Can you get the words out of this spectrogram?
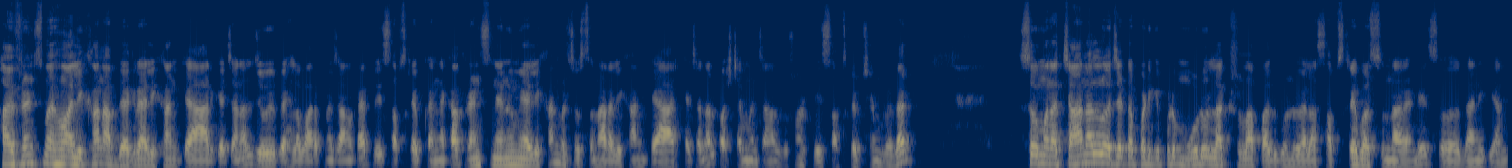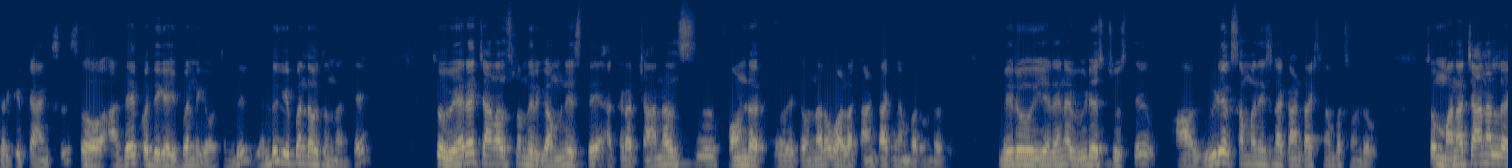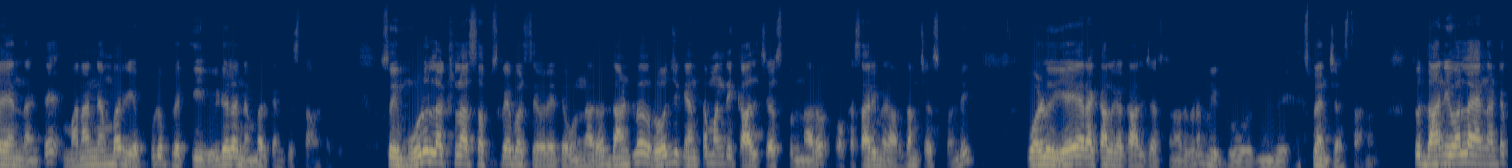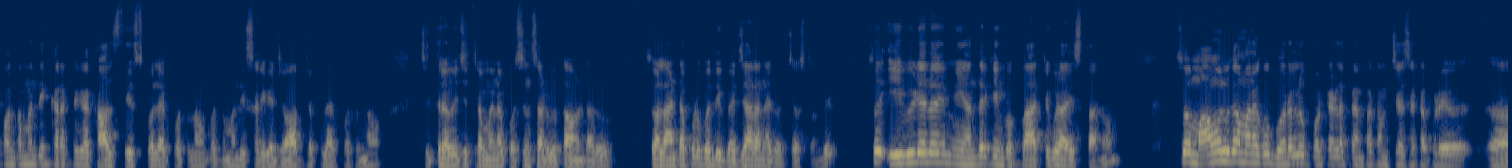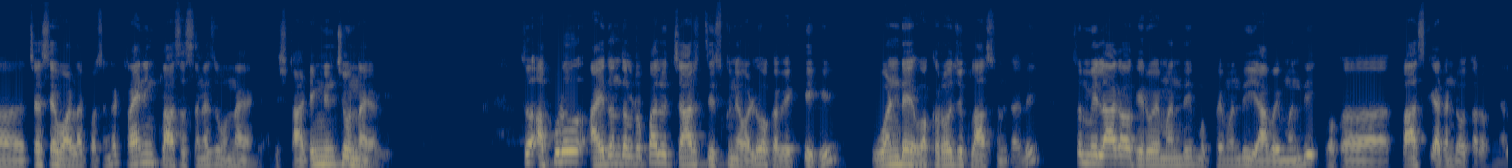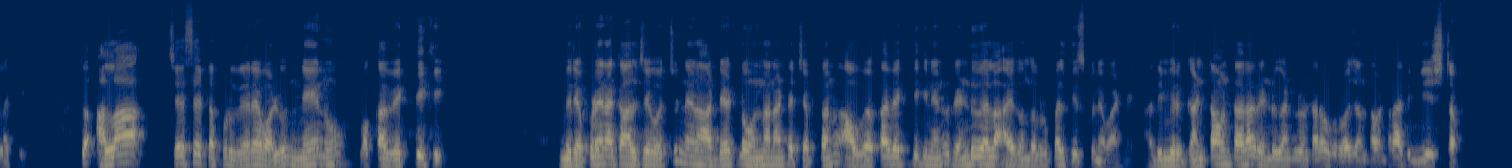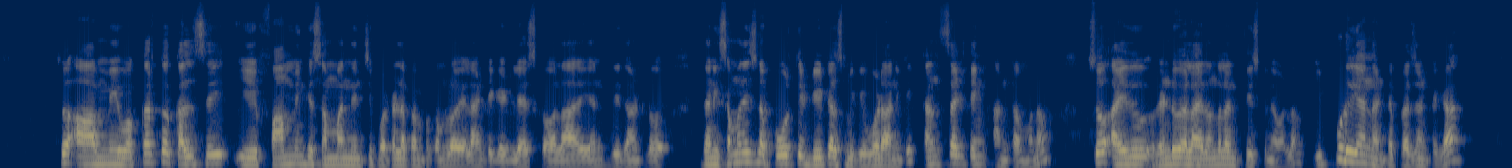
Hi friends मैं हूं अली खान आप देख रहे हैं अली खान के आर के चैनल जो भी पहला बार अपना ఛానల్ का ప్లీజ్ సబ్స్క్రైబ్ करने का ఫ్రెండ్స్ నేను మీ అలీ ఖాన్ మీరు చూస్తున్నారు Ali Khan K R K channel first time మన ఛానల్ చూస్తున్నారు ప్లీజ్ సబ్స్క్రైబ్ చేయండి బ్రదర్ సో మన ఛానల్లో వచ్చేటప్పటికి ఇప్పుడు మూడు లక్షల పదకొండు వేల సబ్స్క్రైబర్స్ ఉన్నారండి సో దానికి అందరికీ థ్యాంక్స్ సో అదే కొద్దిగా ఇబ్బందిగా అవుతుంది ఎందుకు ఇబ్బంది అవుతుందంటే సో వేరే ఛానల్స్లో మీరు గమనిస్తే అక్కడ ఛానల్స్ ఫౌండర్ ఎవరైతే ఉన్నారో వాళ్ళ కాంటాక్ట్ నెంబర్ ఉండదు మీరు ఏదైనా వీడియోస్ చూస్తే ఆ వీడియోకి సంబంధించిన కాంటాక్ట్ నెంబర్స్ ఉండవు సో మన ఛానల్లో ఏంటంటే మన నెంబర్ ఎప్పుడు ప్రతి వీడియోలో నెంబర్ కనిపిస్తూ ఉంటుంది. సో ఈ మూడు లక్షల సబ్స్క్రైబర్స్ ఎవరైతే ఉన్నారో దాంట్లో రోజుకి ఎంతమంది కాల్ చేస్తున్నారో ఒకసారి మీరు అర్థం చేసుకోండి. వాళ్ళు ఏ ఏ రకాలుగా కాల్ చేస్తున్నారో కూడా మీకు నేను ఎక్స్ప్లెయిన్ చేస్తాను. సో దానివల్ల ఏంటంటే కొంతమంది కరెక్ట్గా కాల్స్ తీసుకోలేకపోతున్నాం కొంతమందికి సరిగా జవాబు చెప్పలేకపోతున్నాం చిత్ర విచిత్రమైన క్వశ్చన్స్ అడుగుతూ ఉంటారు. సో అలాంటప్పుడు కొద్ది బెజార్ అనేది వచ్చేస్తుంది. సో ఈ వీడియోలో మీ అందరికీ ఇంకో క్లారిటీ కూడా ఇస్తాను. సో మామూలుగా మనకు గొర్రెలు పొట్టేళ్ళ పెంపకం చేసేటప్పుడు చేసే వాళ్ళ కోసంగా ట్రైనింగ్ క్లాసెస్ అనేది ఉన్నాయండి. అది స్టార్టింగ్ నుంచి ఉన్నాయి అవి. సో అప్పుడు ఐదు వందల రూపాయలు ఛార్జ్ తీసుకునేవాళ్ళు ఒక వ్యక్తికి వన్ డే ఒక రోజు క్లాస్ ఉంటుంది. సో మీలాగా ఒక ఇరవై మంది ముప్పై మంది యాభై మంది ఒక క్లాస్కి అటెండ్ అవుతారు ఒక నెలకి. సో అలా చేసేటప్పుడు వేరే వాళ్ళు నేను ఒక వ్యక్తికి మీరు ఎప్పుడైనా కాల్ చేయవచ్చు. నేను ఆ డేట్లో ఉన్నానంటే చెప్తాను. ఆ ఒక వ్యక్తికి నేను రెండు వేల ఐదు వందల రూపాయలు తీసుకునేవాడిని. అది మీరు గంట ఉంటారా రెండు గంటలు ఉంటారా ఒక రోజంతా ఉంటారా అది మీ ఇష్టం. సో ఆ మీ ఒక్కరితో కలిసి ఈ ఫార్మింగ్కి సంబంధించి పొట్టల పెంపకంలో ఎలాంటి గడ్డలు వేసుకోవాలా ఏంటి దాంట్లో దానికి సంబంధించిన పూర్తి డీటెయిల్స్ మీకు ఇవ్వడానికి కన్సల్టింగ్ అంటాం మనం. సో ఐదు రెండు వేల ఐదు వందలు అని తీసుకునేవాళ్ళం. ఇప్పుడు ఏంటంటే ప్రజెంట్గా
